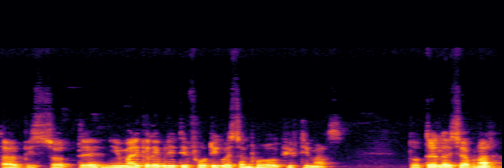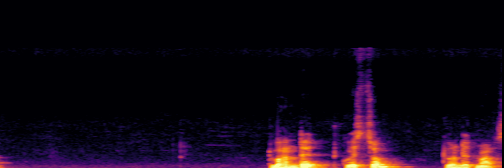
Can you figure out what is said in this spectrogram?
তাৰপিছতে numerical ability forty question fifty marks total হৈছে আপোনাৰ two hundred question two hundred marks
